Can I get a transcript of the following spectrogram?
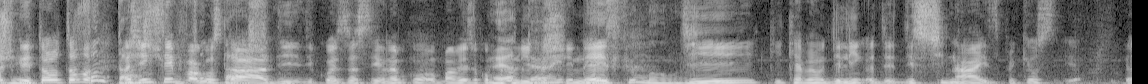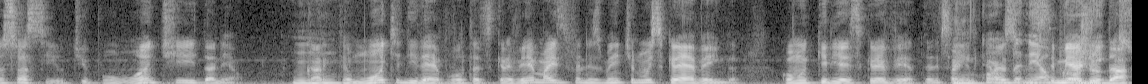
é linguagem. escritor, então a gente sempre vai gostar de, de coisas assim. Eu lembro uma vez eu comprei É, um livro chinês filmão, né? de. que, que é mesmo? De, de, de sinais. Porque eu, eu, eu sou assim, o tipo um anti-Daniel. Um cara Uhum. que tem um monte de ideia pra vontade de escrever, mas infelizmente não escreve ainda. Como eu queria escrever. Até depois Sim. a gente É o conversa. Daniel se me ajudar,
